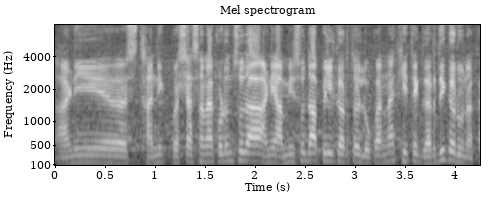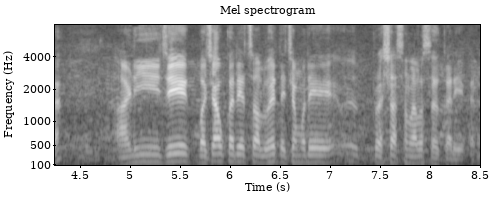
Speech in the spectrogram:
आणि स्थानिक प्रशासनाकडून सुद्धा आणि आम्ही सुद्धा अपील करतोय लोकांना की ते गर्दी करू नका. आणि जे बचाव कार्य चालू आहे त्याच्यामध्ये प्रशासनाला सहकार्य करा.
